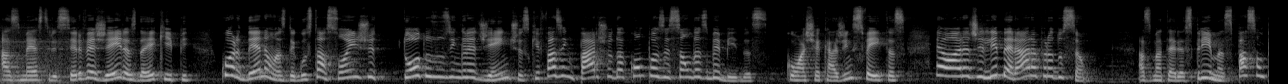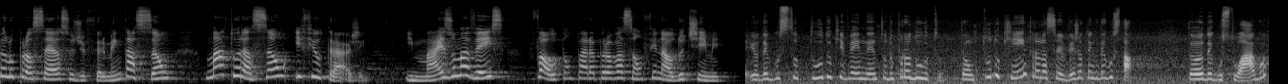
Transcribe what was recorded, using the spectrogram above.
As mestres cervejeiras da equipe coordenam as degustações de todos os ingredientes que fazem parte da composição das bebidas. Com as checagens feitas, é hora de liberar a produção. As matérias-primas passam pelo processo de fermentação, maturação e filtragem. E mais uma vez, voltam para a aprovação final do time. Eu degusto tudo que vem dentro do produto. Então, tudo que entra na cerveja eu tenho que degustar. Então, eu degusto água,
